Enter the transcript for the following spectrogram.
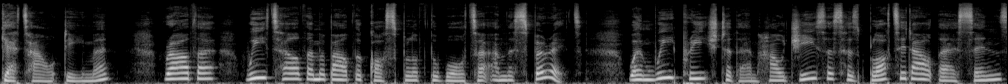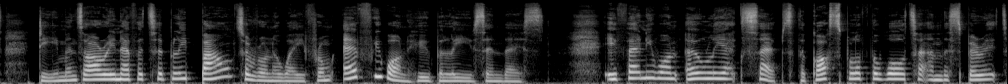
Get out, demon. Rather, we tell them about the gospel of the water and the Spirit. When we preach to them how Jesus has blotted out their sins, demons are inevitably bound to run away from everyone who believes in this. If anyone only accepts the gospel of the water and the Spirit,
